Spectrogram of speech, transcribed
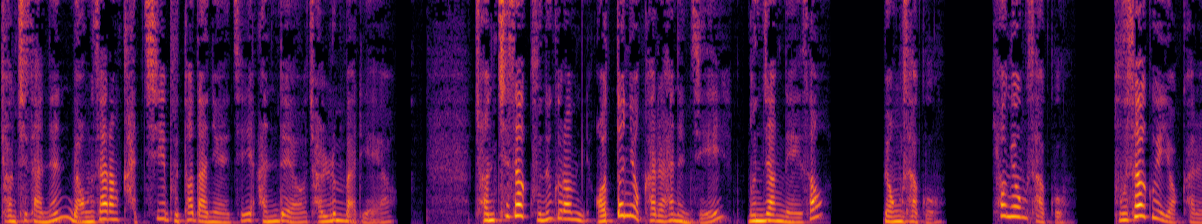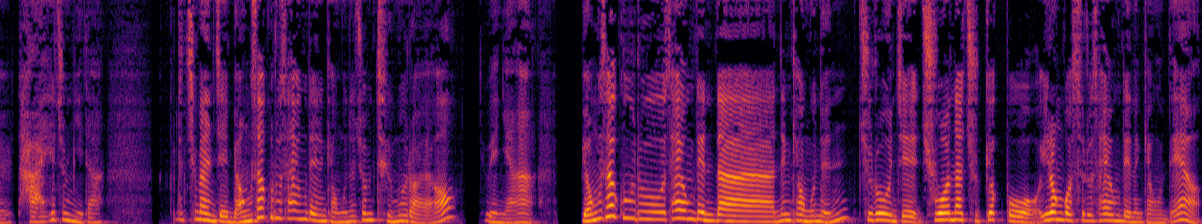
전치사는 명사랑 같이 붙어 다녀야지 안 돼요. 절름발이에요. 전치사 구는 그럼 어떤 역할을 하는지 문장 내에서 명사구, 형용사구, 부사구의 역할을 다 해줍니다. 그렇지만 이제 명사구로 사용되는 경우는 좀 드물어요. 왜냐? 명사구로 사용된다는 경우는 주로 이제 주어나 주격보 이런 것으로 사용되는 경우인데요.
